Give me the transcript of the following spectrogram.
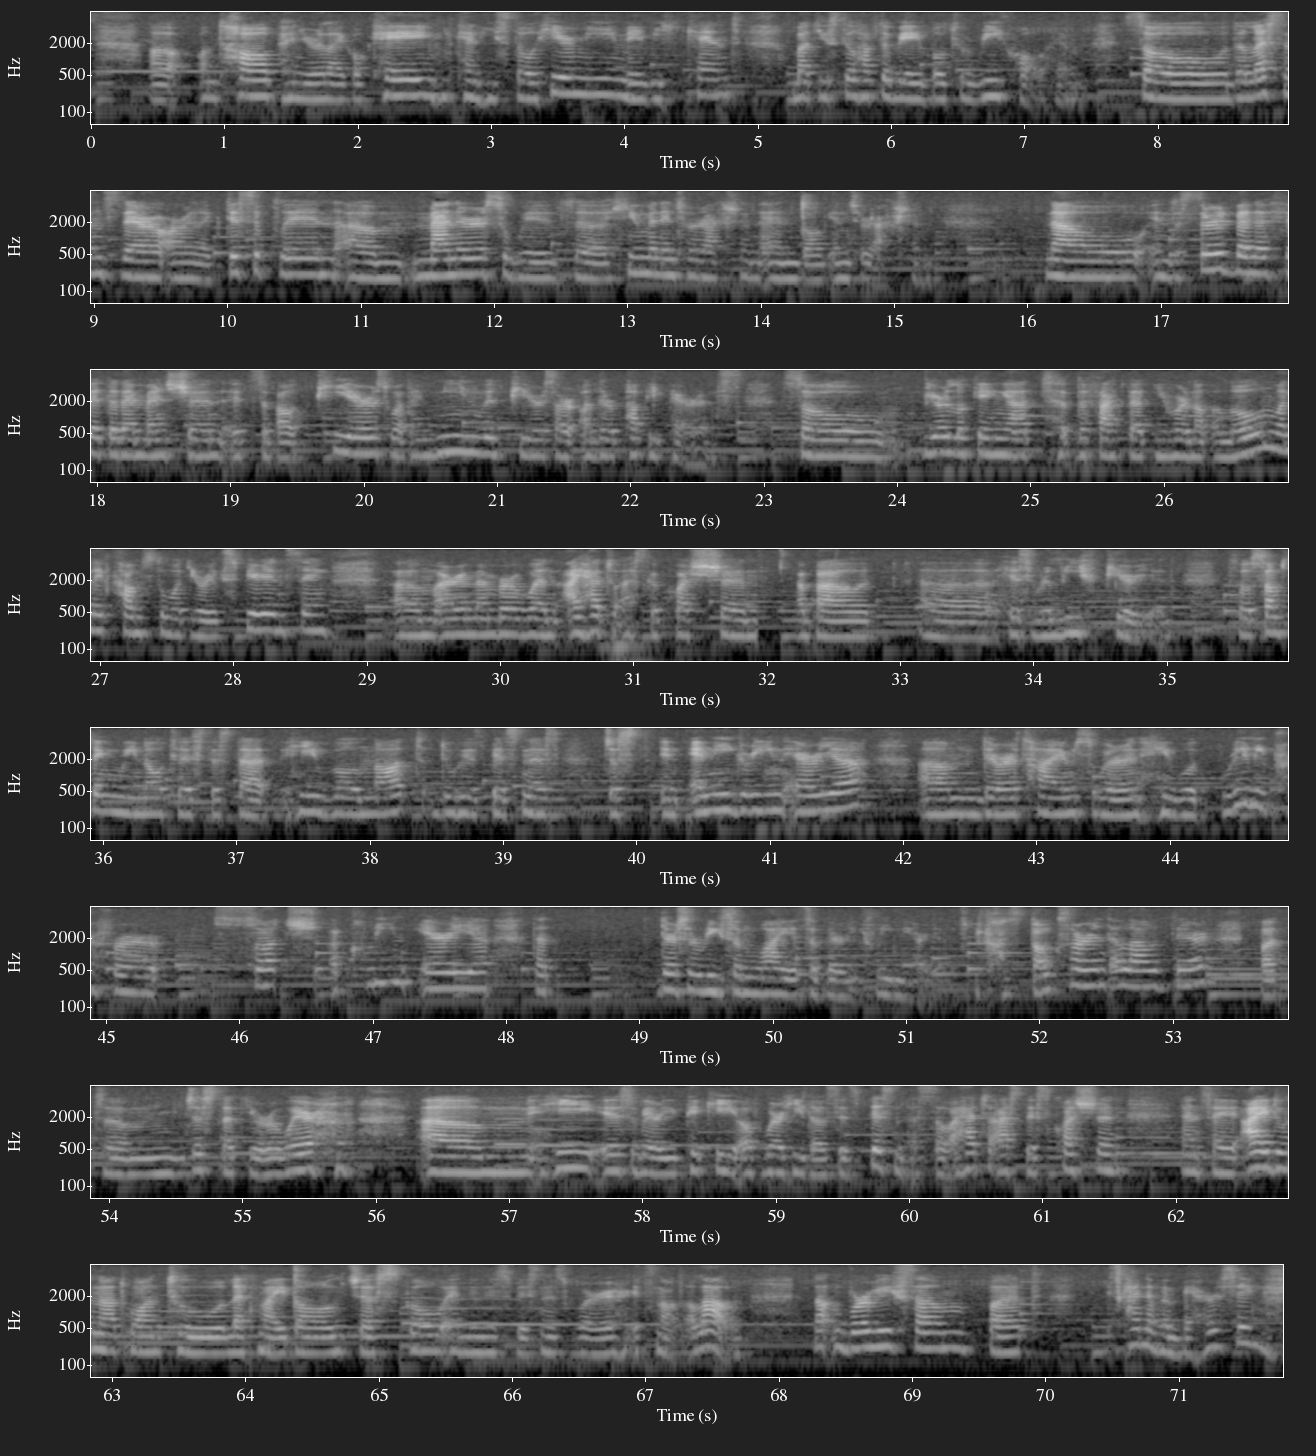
uh, on top and you're like okay can he still hear me? Maybe he can't. But you still have to be able to recall him. So the lessons there are like discipline um, manners with uh, human interaction and dog interaction now, in the third benefit that I mentioned, it's about peers. What I mean with peers are other puppy parents. So you're looking at the fact that you are not alone when it comes to what you're experiencing. Um, I remember when I had to ask a question about uh, his relief period. So something we noticed is that he will not do his business just in any green area. Um, there are times wherein he would really prefer such a clean area that there's a reason why it's a very clean area. It's because dogs aren't allowed there, but um, just that you're aware. um, he is very picky of where he does his business. So I had to ask this question and say, I do not want to let my dog just go and do his business where it's not allowed. Not worrisome but it's kind of embarrassing.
